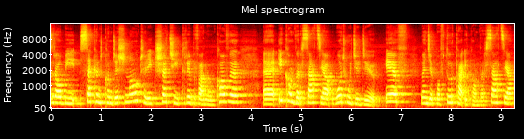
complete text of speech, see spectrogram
zrobi second conditional, czyli trzeci tryb warunkowy, E, i konwersacja What would you do if? Będzie powtórka i konwersacja.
